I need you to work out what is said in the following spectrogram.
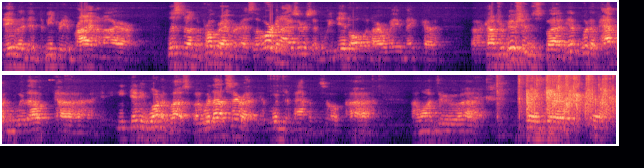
David and Dimitri and Brian and I are listed on the programmer as the organizers, and we did all in our way make uh, contributions, but it would have happened without uh, any one of us. But without Sarah, it wouldn't have happened. So uh, I want to uh, thank uh, Sarah.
